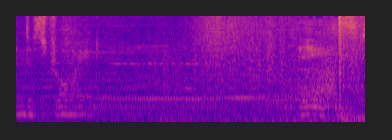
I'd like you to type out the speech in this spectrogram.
Been destroyed. Ace.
